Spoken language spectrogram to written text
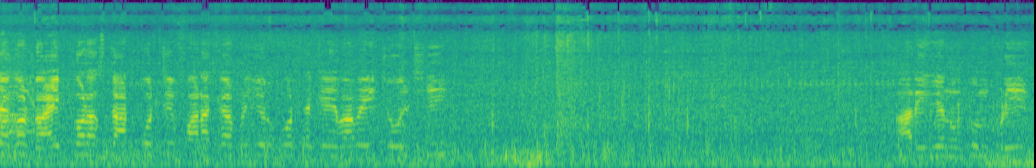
দেখো ড্রাইভ করা স্টার্ট করছি, ফারাক্কা ব্রিজের উপর থেকে এভাবেই চলছি। আর এই যে নতুন ব্রিজ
